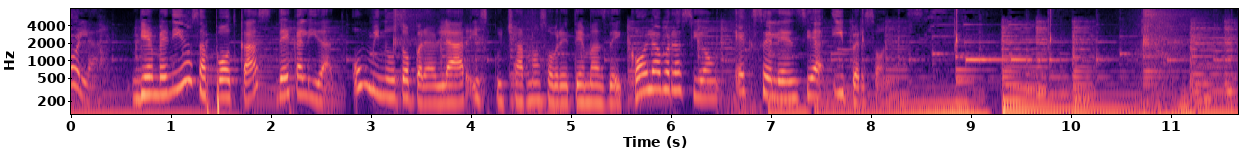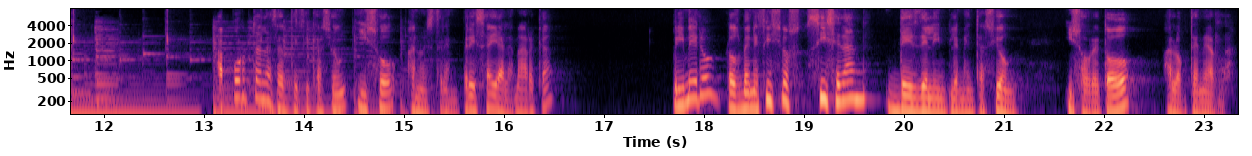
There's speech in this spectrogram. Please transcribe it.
Hola, bienvenidos a Podcast de Calidad, un minuto para hablar y escucharnos sobre temas de colaboración, excelencia y personas. ¿Aporta la certificación ISO a nuestra empresa y a la marca? Primero, los beneficios sí se dan desde la implementación y sobre todo al obtenerla.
